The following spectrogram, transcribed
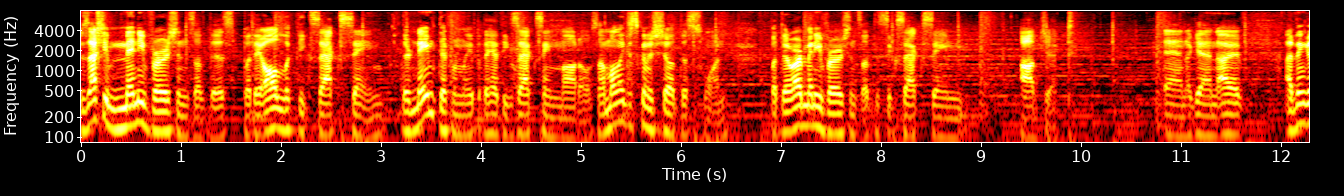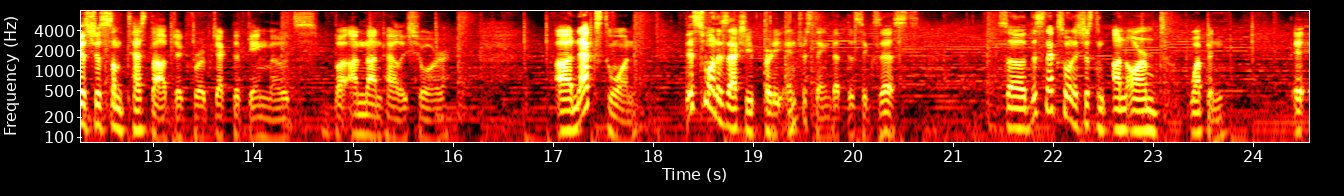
there's actually many versions of this, but they all look the exact same. They're named differently, but they have the exact same model. So I'm only just going to show this one. But there are many versions of this exact same object. And again, I've I think it's just some test object for objective game modes, but I'm not entirely sure. Uh, next one. This one is actually pretty interesting that this exists. So this next one is just an unarmed weapon. It,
